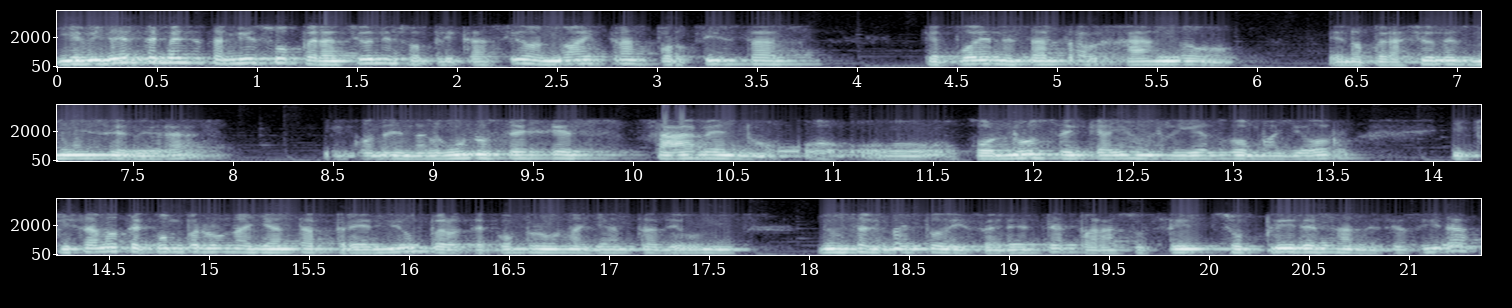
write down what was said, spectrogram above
y evidentemente también su operación y su aplicación. No hay transportistas que pueden estar trabajando en operaciones muy severas y con, en algunos ejes saben o, conocen que hay un riesgo mayor y quizá no te compren una llanta premium, pero te compren una llanta de un, de un segmento diferente para suplir esa necesidad.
